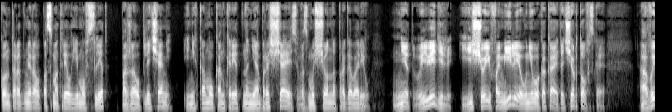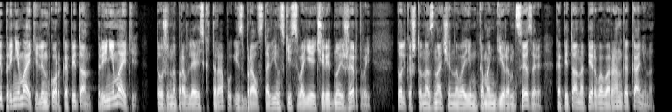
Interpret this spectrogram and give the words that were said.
Контр-адмирал посмотрел ему вслед, пожал плечами и никому конкретно не обращаясь, возмущенно проговорил: "Нет, вы видели? Еще и фамилия у него какая-то чертовская. А вы принимайте линкор, капитан, принимайте". Тоже направляясь к трапу, избрал Ставинский своей очередной жертвой, только что назначенного им командиром Цезаря, капитана первого ранга Канина,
